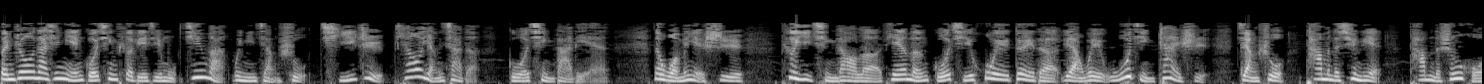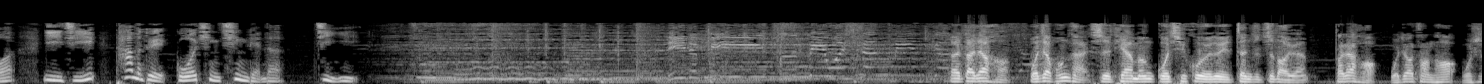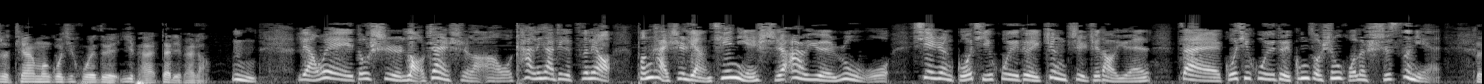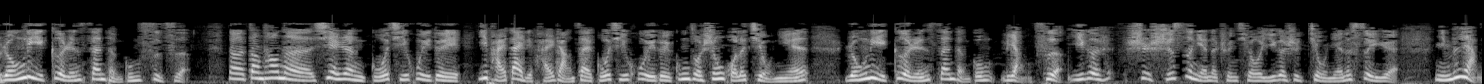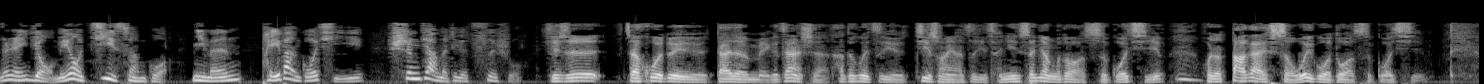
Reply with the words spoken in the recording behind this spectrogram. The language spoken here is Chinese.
本周那些年国庆特别节目，今晚为您讲述旗帜飘扬下的国庆大典。那我们也是特意请到了天安门国旗护卫队的两位武警战士，讲述他们的训练、他们的生活以及他们对国庆庆典的记忆。呃，大家好，我叫彭凯，是天安门国旗护卫队政治指导员。大家好，我叫藏涛，我是天安门国旗护卫队一排代理排长。嗯，两位都是老战士了啊！我看了一下这个资料，彭凯是两千年十二月入伍，现任国旗护卫队政治指导员，在国旗护卫队工作生活了十四年，荣立个人三等功四次。那藏涛呢？现任国旗护卫队一排代理排长，在国旗护卫队工作生活了九年，荣立个人三等功两次，一个是十四年的春秋，一个是九年的岁月。你们两个人有没有计算过你们陪伴国旗升降的这个次数？其实，在护卫队待的每个战士，他都会自己计算一下自己曾经升降过多少次国旗，嗯，或者大概守卫过多少次国旗。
